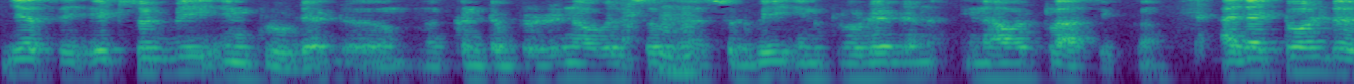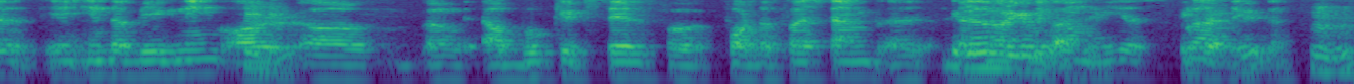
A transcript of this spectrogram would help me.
Yes, it should be included. Um, contemporary novels should, Mhm. should be included in, in our classic. Uh, As I told uh, in in the beginning, or Mhm. uh, uh, a book itself uh, for the first time uh, does doesn't not become become classic. yes classic. Exactly. Mhm.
